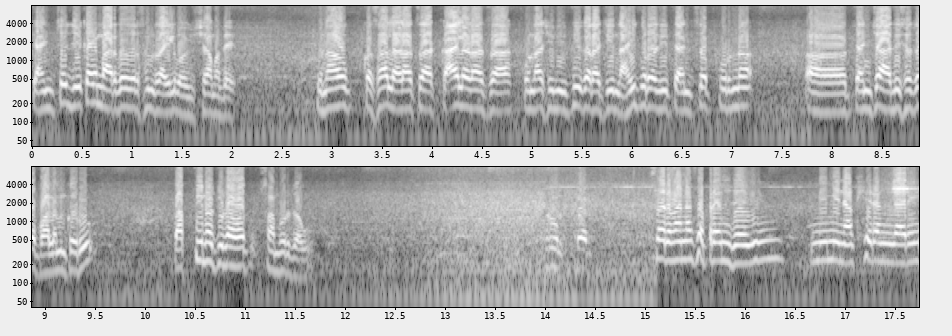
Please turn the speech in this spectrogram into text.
त्यांचे जे काही मार्गदर्शन राहील भविष्यामध्ये चुनाव कसा लढायचा काय लढायचा कोणाशी युती करायची नाही करायची त्यांचं पूर्ण त्यांच्या आदेशाचं पालन करू ताकदीनं चुनावात सामोरं जाऊ. सर्वांना सप्रेम जय भीम. मी मीनाक्षी रंगलारे.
